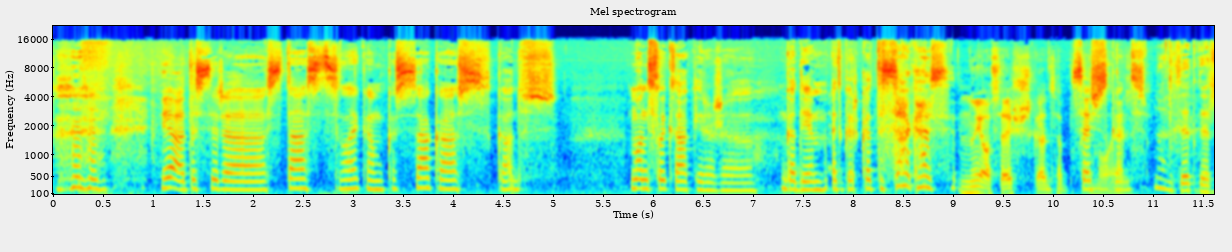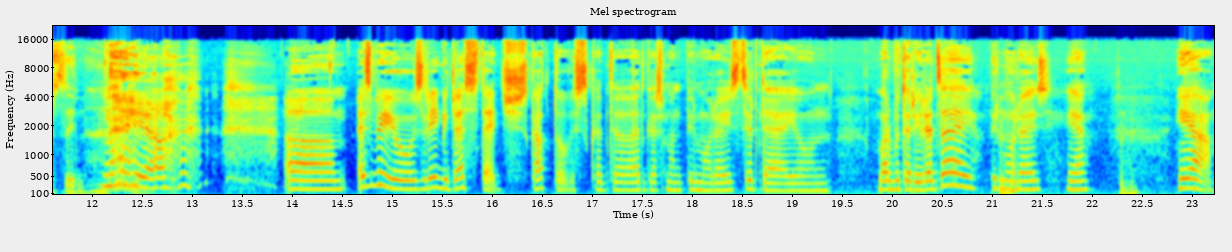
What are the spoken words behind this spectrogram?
jā, tas ir uh, stāsts, laikam, kas sākās kādus. Man sliktāk ir ar uh, gadiem, Edgars, kad tas sākās. Nu jau sešus gadus apmēram. Sešus gadus. Nu, redz, Edgars zina. Jā. Um, es biju uz Rīgas jazz stage skatuves, kad uh, Edgars man pirmo reizi dzirdēja, un varbūt arī redzēja pirmo mm. -hmm. reizi. Jā, Mhm. jā.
